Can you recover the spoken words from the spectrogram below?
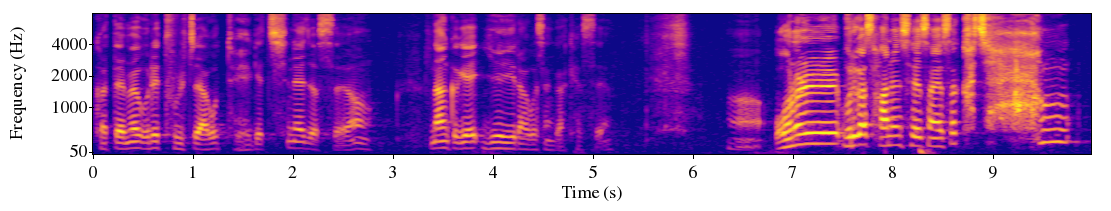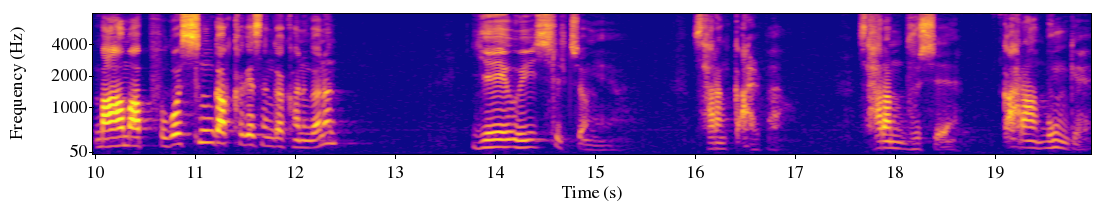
그것 때문에 우리 둘째하고 되게 친해졌어요. 난 그게 예의라고 생각했어요. 어, 오늘 우리가 사는 세상에서 가장 마음 아프고 심각하게 생각하는 것은 예의 실정이에요. 사람 깔봐. 사람 무시해. 깔아 뭉개.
